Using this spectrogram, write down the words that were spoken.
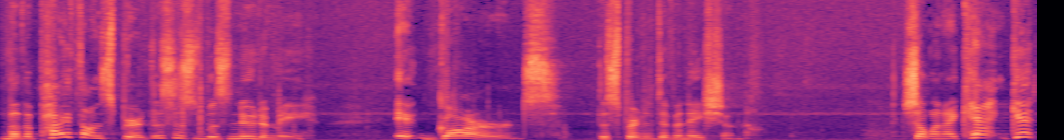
now the Python spirit, this is, was new to me. It guards the spirit of divination. So when I can't get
